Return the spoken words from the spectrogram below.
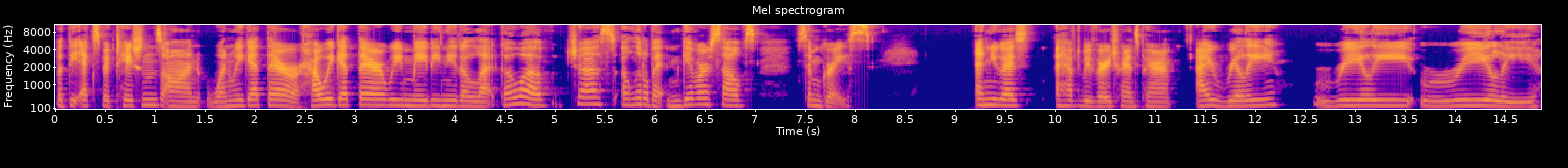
but the expectations on when we get there or how we get there, we maybe need to let go of just a little bit and give ourselves some grace. And you guys, I have to be very transparent. I really, really, really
